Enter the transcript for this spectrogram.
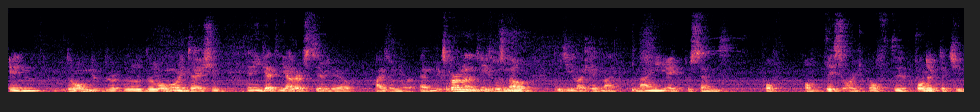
in the wrong, the, the wrong orientation, then you get the other stereo isomer. And experimentally, it was known that you like hit like 98% of of this or of the product that you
